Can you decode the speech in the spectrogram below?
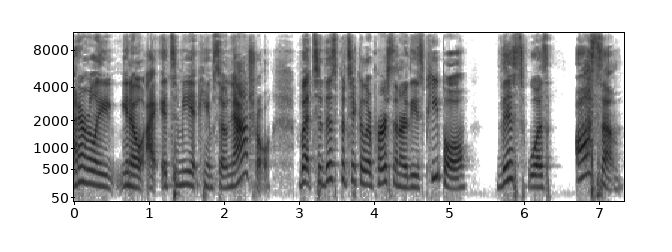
I don't really, you know, I, it, to me, it came so natural. But to this particular person or these people, this was awesome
